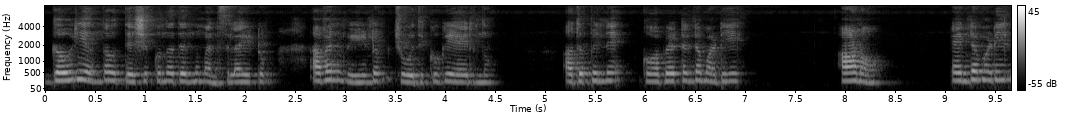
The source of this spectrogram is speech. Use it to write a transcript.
ഗൗരി എന്താ ഉദ്ദേശിക്കുന്നതെന്ന് മനസ്സിലായിട്ടും അവൻ വീണ്ടും ചോദിക്കുകയായിരുന്നു. അത് പിന്നെ ഗോപേട്ടന്റെ മടിയിൽ? ആണോ? എന്റെ മടിയിൽ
